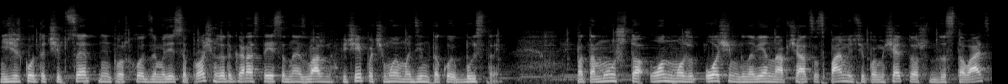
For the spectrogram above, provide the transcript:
не через какой-то чипсет, не происходит взаимодействие прочим. Это как раз-то есть одна из важных вещей, почему M1 такой быстрый потому что он может очень мгновенно общаться с памятью, помещать то, что доставать.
